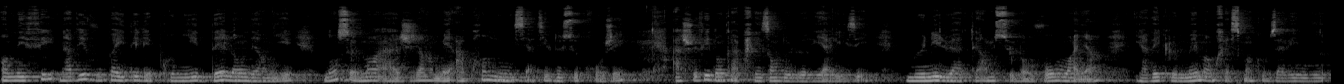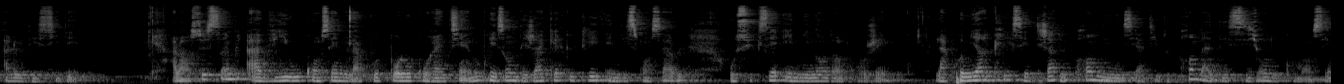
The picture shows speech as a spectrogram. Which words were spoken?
En effet, n'avez-vous pas été les premiers dès l'an dernier, non seulement à agir, mais à prendre l'initiative de ce projet? Achevez donc à présent de le réaliser. Menez-le à terme selon vos moyens et avec le même empressement que vous avez mis à le décider. Alors, ce simple avis ou conseil de l'apôtre Paul aux Corinthiens nous présente déjà quelques clés indispensables au succès imminent d'un projet. La première clé, c'est déjà de prendre l'initiative, de prendre la décision de commencer.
